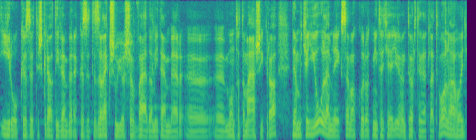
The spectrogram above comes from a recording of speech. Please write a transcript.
írók között és kreatív emberek között ez a legsúlyosabb vád, amit ember ö, ö, mondhat a másikra, de hogyha jól emlékszem, akkor ott mintha egy olyan történet lett volna, hogy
